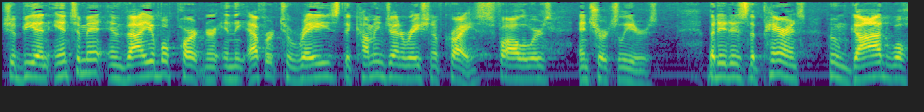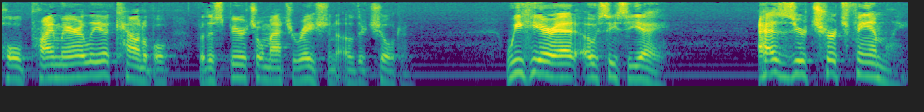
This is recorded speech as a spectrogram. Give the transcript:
should be an intimate and valuable partner in the effort to raise the coming generation of Christ's followers, and church leaders. But it is the parents whom God will hold primarily accountable for the spiritual maturation of their children we here at OCCA, as your church family,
